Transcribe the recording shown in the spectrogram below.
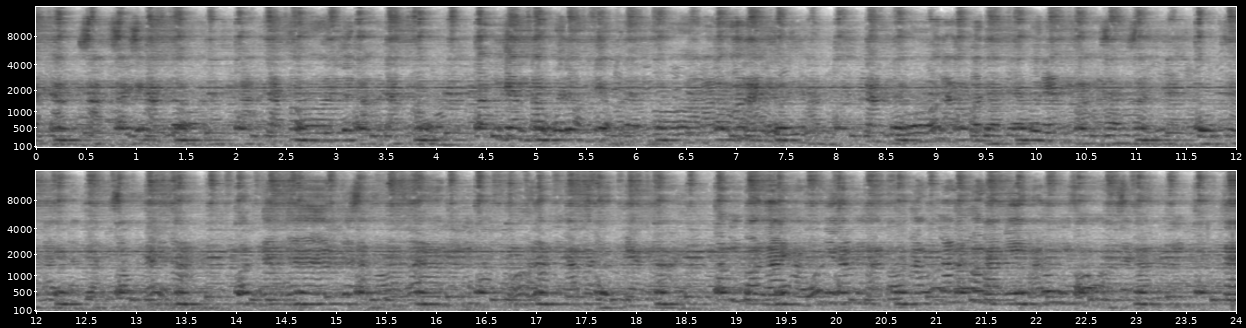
แบบดังสับใส่สิงหังโดดตังจากคนจรือตังจากคนต้องแกี่ต้องไปยอมเดี่ยวมาเริ่มพอมาต้องมานั่งอยู่นั่งโดดแล้วก็เดือดเดียวแก้แดงฟังฟองใส่กูจะได้เดือดฟองได้ค่ะคนงานงาจะสั่งหอมลำต้องขอลำกับมาถึงเพียงกาต้องก่อนไหนเอาที่นั่งมาต่อเอาลำแล้วก็บางทีมาลุ่มฟองใส่กันใส่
